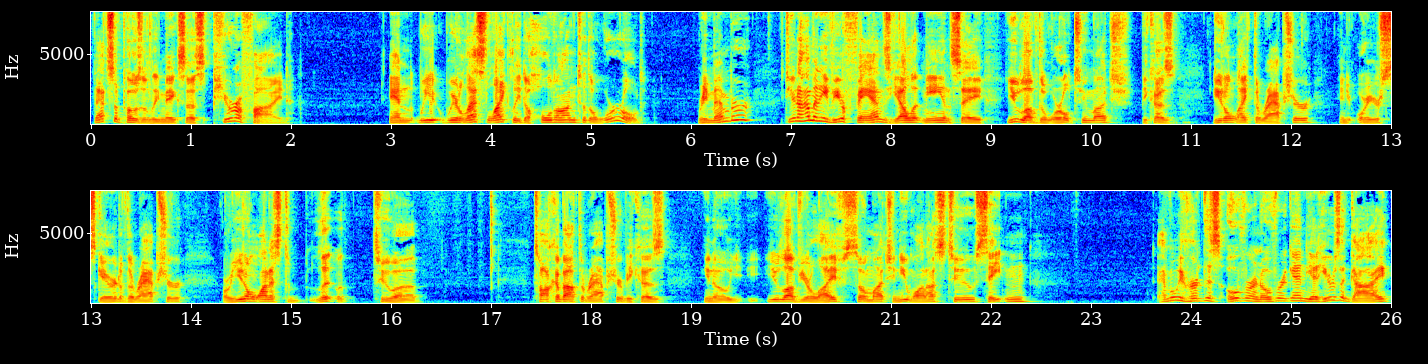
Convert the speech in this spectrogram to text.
that supposedly makes us purified. And we, we're less likely to hold on to the world. Remember? Do you know how many of your fans yell at me and say you love the world too much because you don't like the rapture, and or you're scared of the rapture, or you don't want us to to uh, talk about the rapture because you know you, you love your life so much and you want us to? Satan. Haven't we heard this over and over again? Yet here's a guy.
